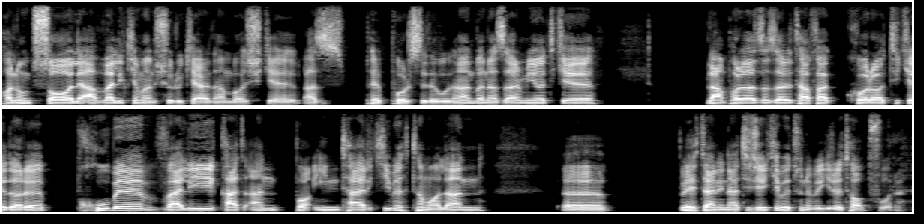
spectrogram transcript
حالا اون سوال اولی که من شروع کردم باش که از پپ پرسیده بودن به نظر میاد که لمپارد از نظر تفکراتی که داره خوبه ولی قطعا با این ترکیب احتمالا بهترین نتیجه که بتونه بگیره تاپ فوره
